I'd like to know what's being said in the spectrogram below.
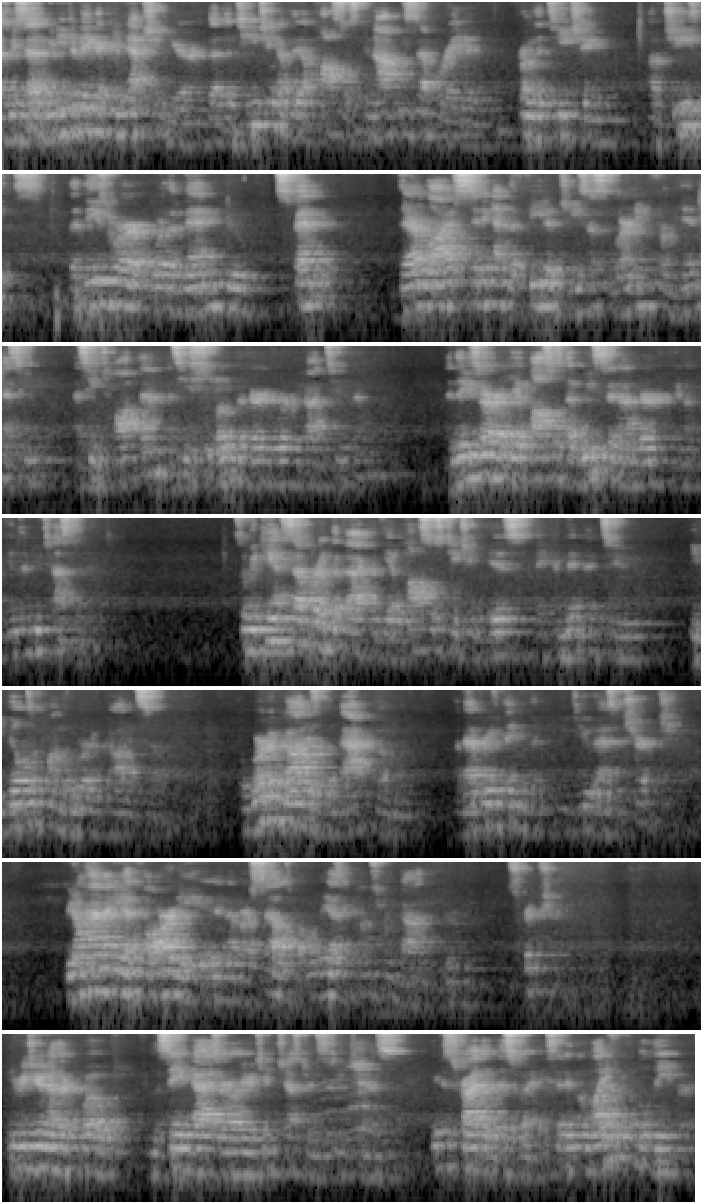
As we said, we need to make a connection here that the teaching of the apostles cannot be separated from the teaching of Jesus. That these were, were the men who spent their lives sitting at the feet of Jesus, learning from him as he as he taught them, as he spoke the very word of God to them. And these are the apostles that we sit under in, in the New Testament. So we can't separate the fact that the apostles' teaching is a commitment to be built upon the Word of God itself. The Word of God is the backbone of everything that we do as a church. We don't have any authority in and of ourselves, but only as it comes from God through Scripture. Let me read you another quote from the same guys earlier, Tim Chester and Steve Timmis. They described it this way. They said, In the life of the believer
